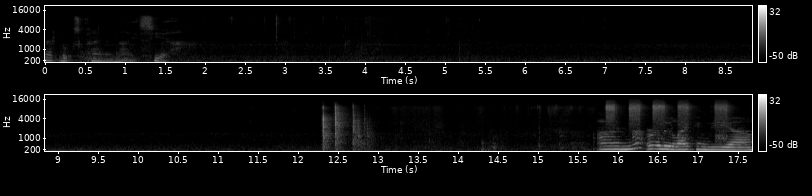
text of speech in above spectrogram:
That looks kind of nice, yeah. I'm not really liking the uh,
